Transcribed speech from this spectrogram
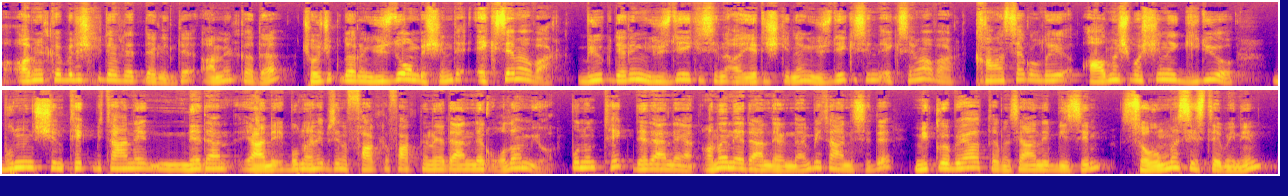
Amerika Birleşik Devletleri'nde Amerika'da çocukların %15'inde ekseme var. Büyüklerin %2'sinin yetişkinlerin %2'sinde ekseme var. Kanser olayı almış başını gidiyor. Bunun için tek bir tane neden yani bunların hepsinin farklı farklı nedenler olamıyor. Bunun tek nedenleri yani ana nedenlerinden bir tanesi de mikrobiyatamız yani bizim savunma sisteminin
